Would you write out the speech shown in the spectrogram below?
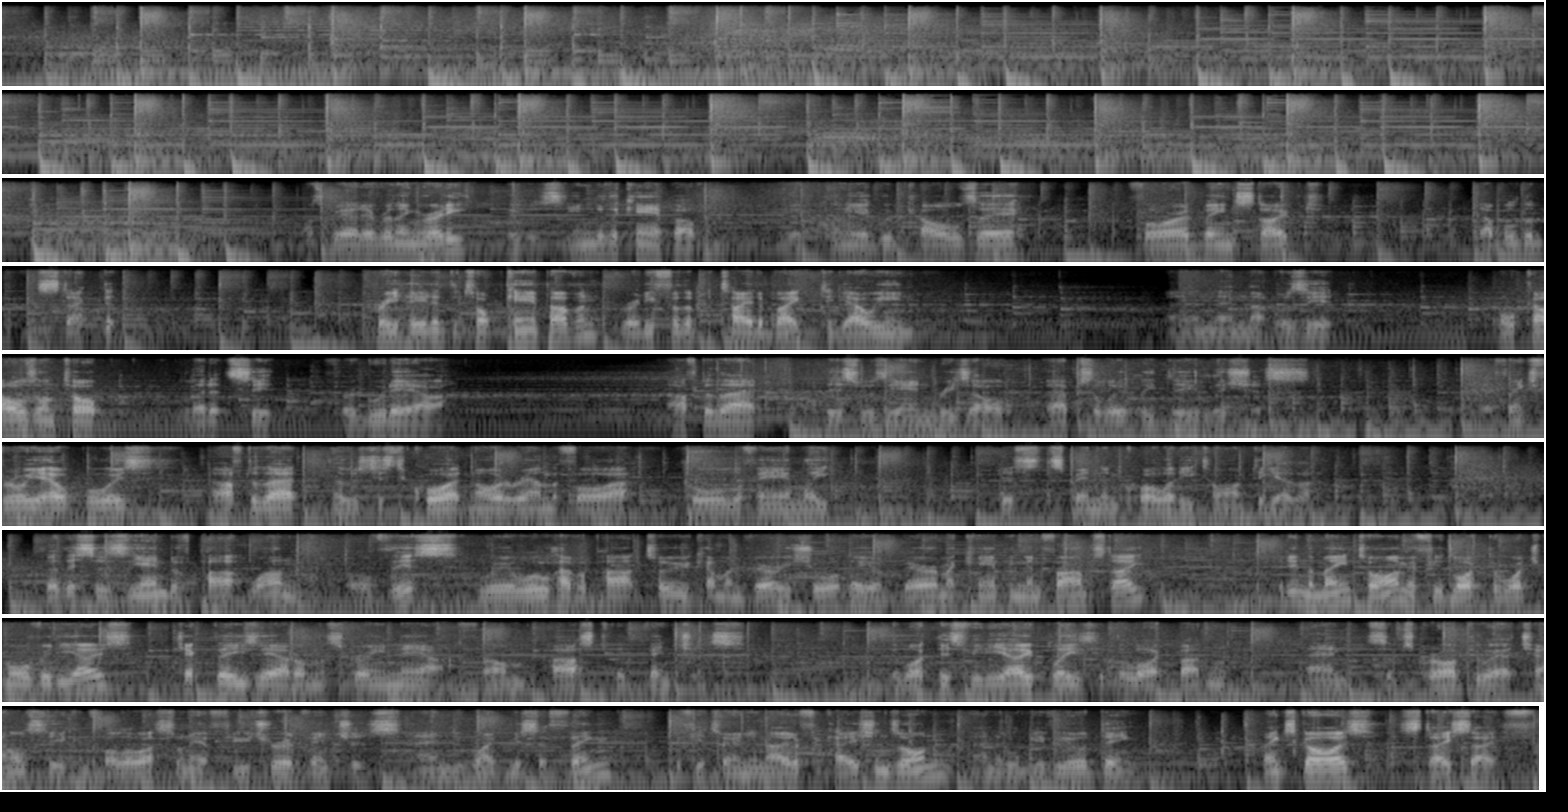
Had everything ready, it was into the camp oven. We had plenty of good coals there. Fire had been stoked, doubled it, stacked it. Preheated the top camp oven, ready for the potato bake to go in. And then that was it. More coals on top, let it sit for a good hour. After that, this was the end result. Absolutely delicious. Well, thanks for all your help, boys. After that, it was just a quiet night around the fire with all the family, just spending quality time together. So this is the end of part one of this. We will have a part two coming very shortly of Berrima Camping and Farm Stay. But in the meantime, if you'd like to watch more videos, check these out on the screen now from past adventures. If you like this video, please hit the like button and subscribe to our channel so you can follow us on our future adventures and you won't miss a thing if you turn your notifications on and it'll give you a ding. Thanks guys, stay safe.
